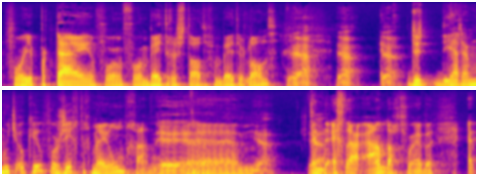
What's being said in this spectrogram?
voor je partij en voor, voor een betere stad of een beter land. Ja, ja, ja. Dus ja, daar moet je ook heel voorzichtig mee omgaan. Ja. Ehm, ja. En echt daar aandacht voor hebben. En,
